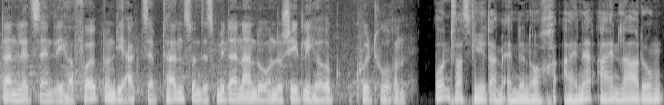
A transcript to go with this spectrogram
dann letztendlich erfolgt und die Akzeptanz und das Miteinander unterschiedlicher Kulturen. Und was fehlt am Ende noch? Eine Einladung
